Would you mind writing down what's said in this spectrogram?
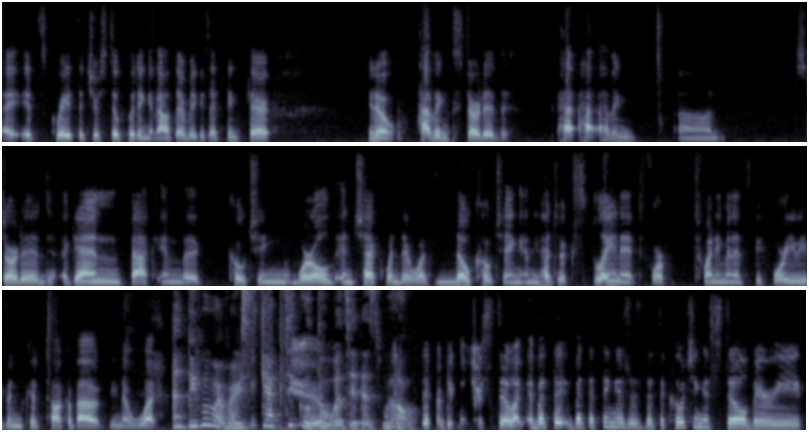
I, it's great that you're still putting it out there because I think they're, you know, having started, ha- having uh, started again back in the coaching world in Czech when there was no coaching and you had to explain it for 20 minutes before you even could talk about you know what and people were very skeptical towards it as well. Different people are still like but the but the thing is is that the coaching is still very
